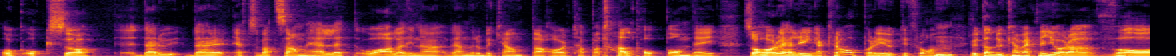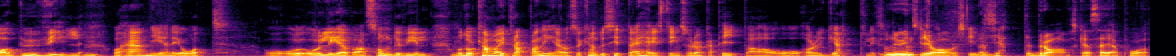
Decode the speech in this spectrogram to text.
och också eh, där, du, där eftersom att samhället och alla dina vänner och bekanta har tappat allt hopp om dig så har du heller inga krav på dig utifrån. Utan du kan verkligen göra vad du vill och hänge dig åt och, och, och leva som du vill. Och då kan man ju trappa ner och så kan du sitta i Hastings och röka pipa och ha det gött. Liksom, Nu är inte jag jättebra, ska jag säga, på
